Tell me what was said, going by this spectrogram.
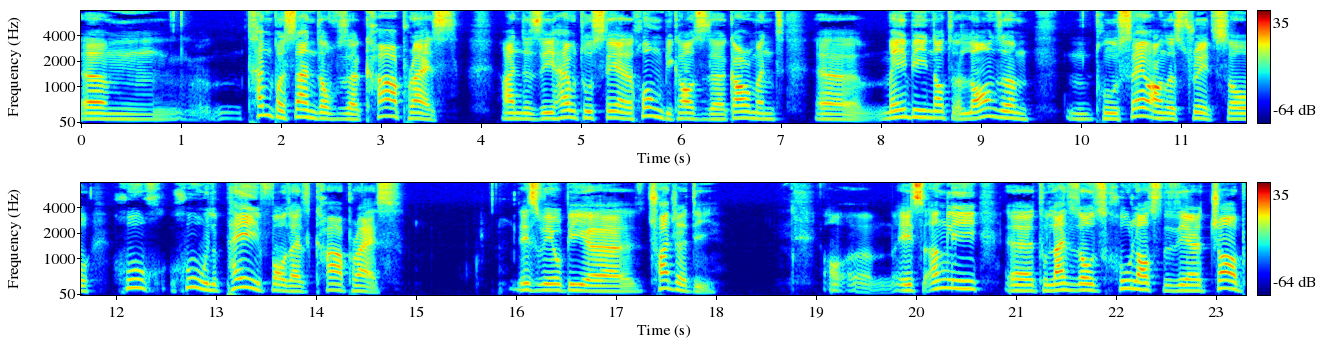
um, 10% of the car price. And they have to stay at home because the government uh, maybe not allow them mm, to sell on the street. So who who would pay for that car price? This will be a tragedy. Uh, it's only uh, to let those who lost their job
